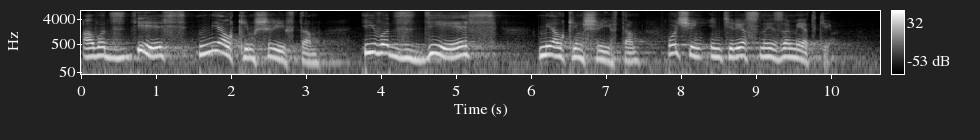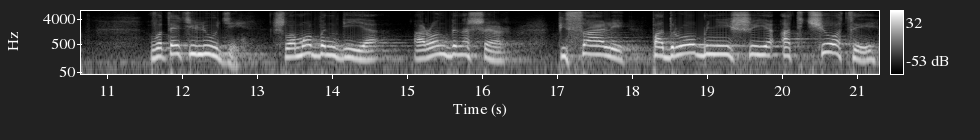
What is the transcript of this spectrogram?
А вот здесь мелким шрифтом – и вот здесь мелким шрифтом очень интересные заметки. Вот эти люди, Шламо бен Бия, Арон бен Ашер, писали подробнейшие отчеты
